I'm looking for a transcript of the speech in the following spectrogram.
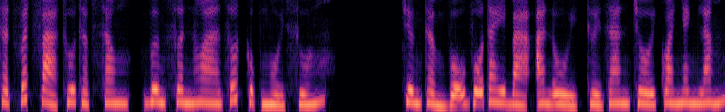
Thật vất vả thu thập xong, Vương Xuân Hoa rốt cục ngồi xuống. Trương thẩm vỗ vỗ tay bà an ủi, thời gian trôi qua nhanh lắm,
